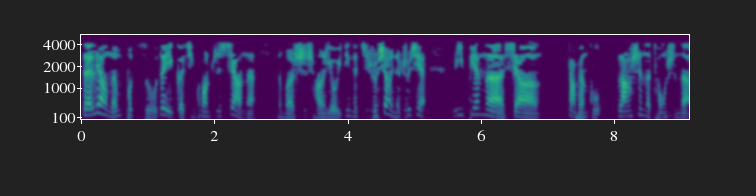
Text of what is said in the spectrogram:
在量能不足的一个情况之下呢，那么市场有一定的挤出效应的出现，一边呢像大盘股拉升的同时呢，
